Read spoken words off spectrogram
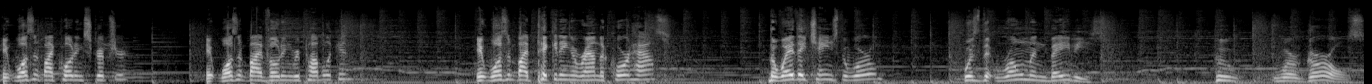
It wasn't by quoting Scripture, it wasn't by voting Republican, it wasn't by picketing around the courthouse. The way they changed the world was that Roman babies who were girls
